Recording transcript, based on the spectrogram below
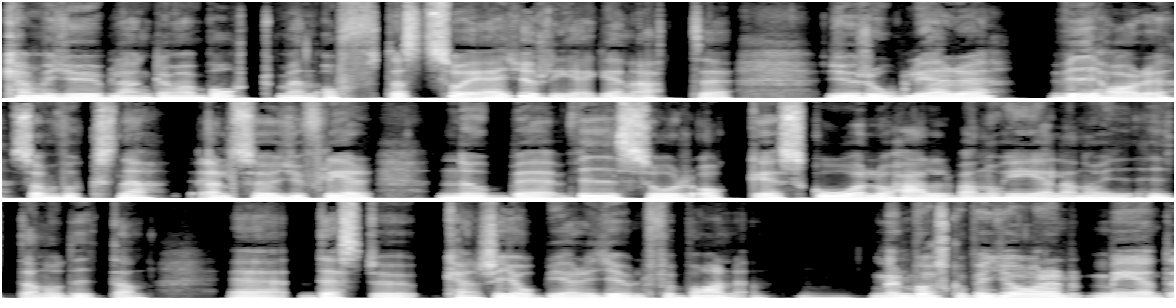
kan vi ju ibland glömma bort, men oftast så är ju regeln att eh, ju roligare vi har det som vuxna, alltså ju fler nubbevisor och eh, skål och halvan och helan och hitan och ditan, eh, desto kanske jobbigare jul för barnen. Men vad ska vi göra med,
